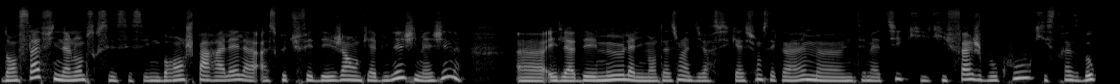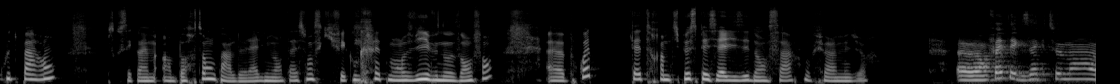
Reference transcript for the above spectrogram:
dans ça finalement? Parce que c'est une branche parallèle à, ce que tu fais déjà en cabinet, j'imagine. Euh, et la DME, l'alimentation, la diversification, c'est quand même euh, une thématique qui, fâche beaucoup, qui stresse beaucoup de parents parce que c'est quand même important, on parle de l'alimentation, ce qui fait concrètement vivre nos enfants. Euh, pourquoi peut-être un petit peu spécialisé dans ça au fur et à mesure? En fait, exactement,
